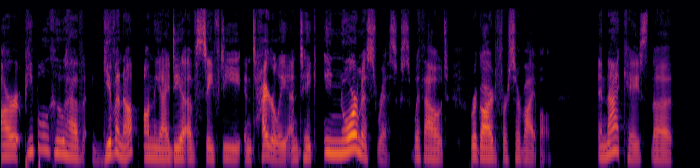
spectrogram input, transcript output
are people who have given up on the idea of safety entirely and take enormous risks without regard for survival. In that case, the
